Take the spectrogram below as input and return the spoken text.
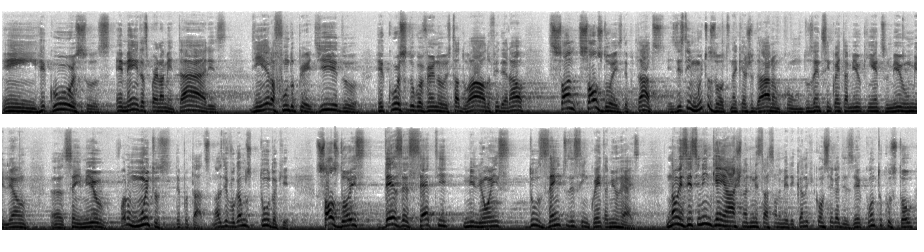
em recursos, emendas parlamentares, dinheiro a fundo perdido, recurso do governo estadual, do federal, só, só os dois deputados, existem muitos outros, né, que ajudaram com 250 mil, 500 mil, 1 milhão, uh, 100 mil, foram muitos deputados. Nós divulgamos tudo aqui. Só os dois 17 milhões 250 mil reais. Não existe ninguém, acho, na administração americana que consiga dizer quanto custou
